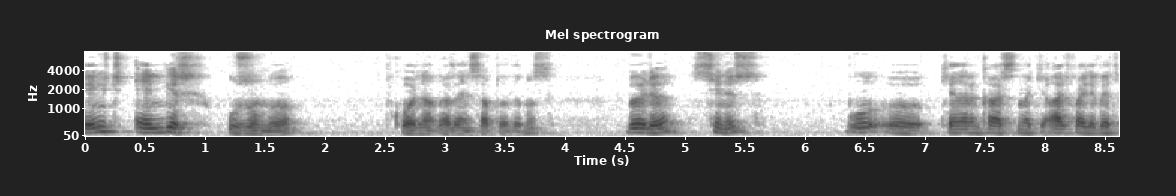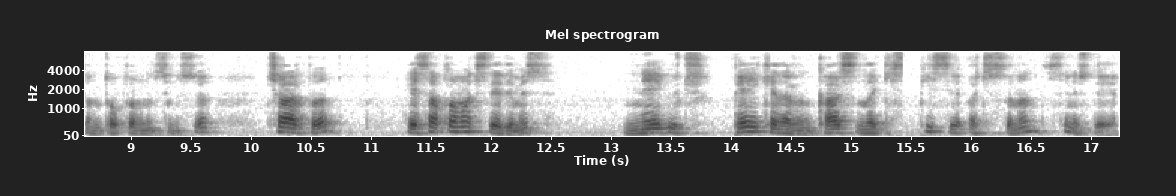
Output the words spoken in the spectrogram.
N3, N1 uzunluğu koordinatlardan hesapladığımız bölü sinüs bu e, kenarın karşısındaki alfa ile beta'nın toplamının sinüsü çarpı hesaplamak istediğimiz N3 P kenarının karşısındaki pisi açısının sinüs değeri.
